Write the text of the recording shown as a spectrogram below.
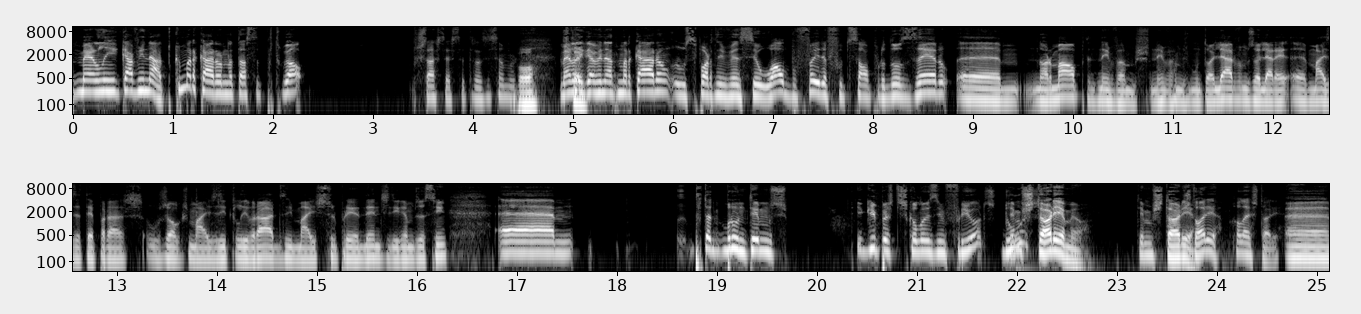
Merlin e Cavinato que marcaram na Taça de Portugal. Gostaste desta transição? Boa. Merlin e gostei. Cavinato marcaram, o Sporting venceu o Albufeira Futsal por 12-0, eh, normal, portanto nem vamos, nem vamos muito olhar, vamos olhar eh, mais até para as- os jogos mais equilibrados e mais surpreendentes, digamos assim. Eh, portanto, Bruno, temos equipas de escalões inferiores, duas. Temos história, meu. Temos história. História? Qual é a história? É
